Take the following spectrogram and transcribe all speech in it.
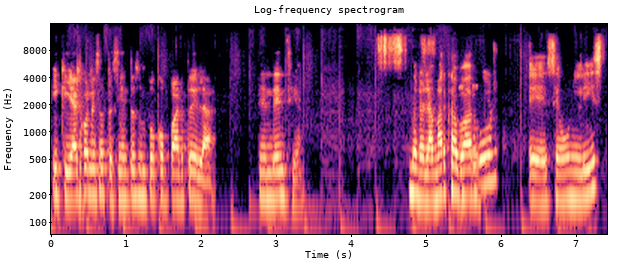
y que ya con eso te sientes un poco parte de la tendencia. Bueno, la marca Barbour, eh, según List,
